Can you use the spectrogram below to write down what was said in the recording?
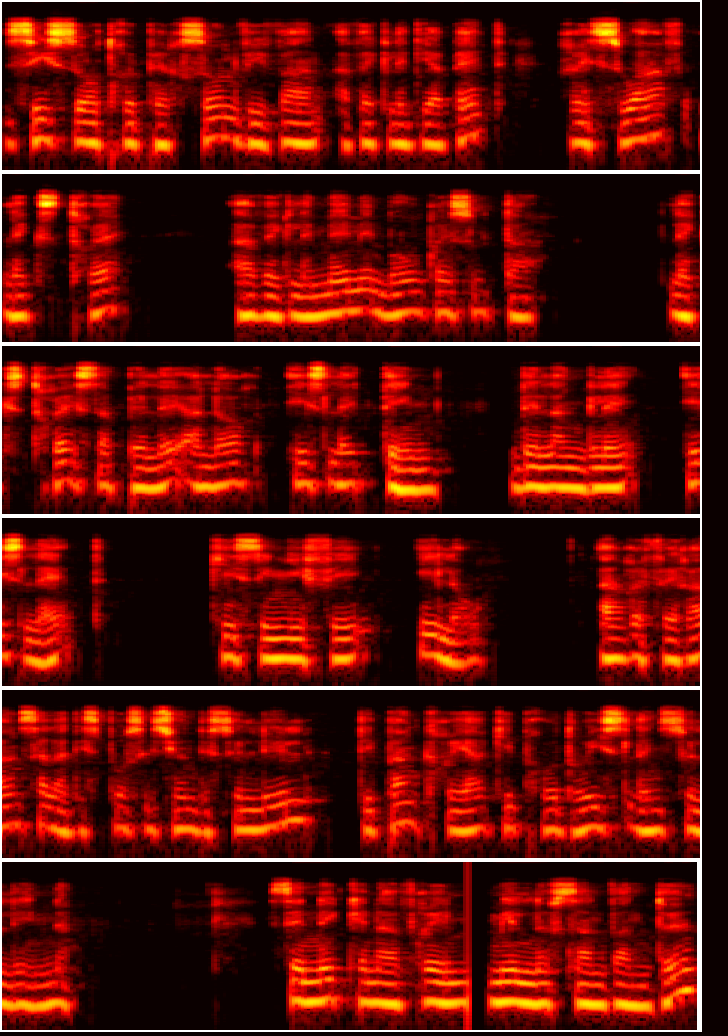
six autres personnes vivant avec le diabète reçoivent l'extrait avec les mêmes bons résultats. L'extrait s'appelait alors isleting, de l'anglais islet, qui signifie îlot, en référence à la disposition des cellules du pancréas qui produisent l'insuline. Ce n'est qu'en avril 1922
